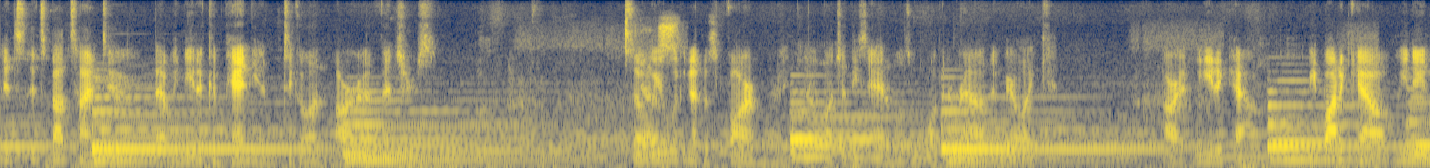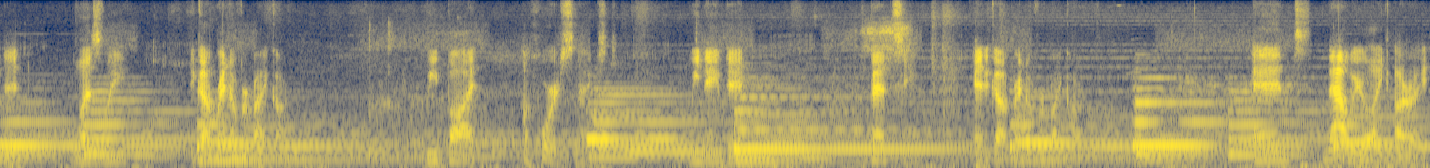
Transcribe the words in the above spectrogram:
it's it's about time to that we need a companion to go on our adventures. So we were looking at this farm, right? A bunch of these animals were walking around, and we were like, "All right, we need a cow." We bought a cow. We named it Leslie. It got ran over by a car. We bought a horse next. We named it Betsy, and it got ran over by car. And now we were like, all right,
